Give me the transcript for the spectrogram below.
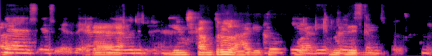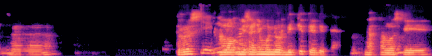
Yes, yes, yes, yes. Ya, ya, dreams come true lah gitu. Iya, yeah, dreams come true. Nah, terus Jadi, kalau misalnya mundur dikit ya, Dit. Ya. Nah, kalau si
